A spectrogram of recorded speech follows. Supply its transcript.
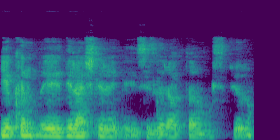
yakın dirençleri sizlere aktarmak istiyorum.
